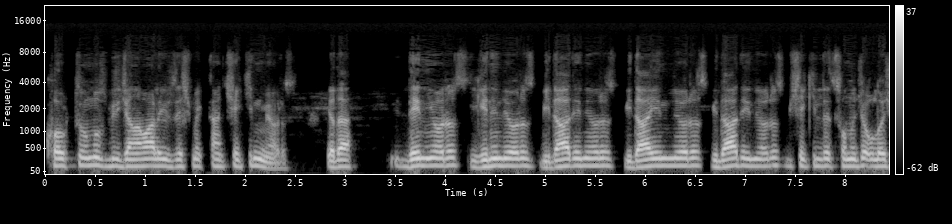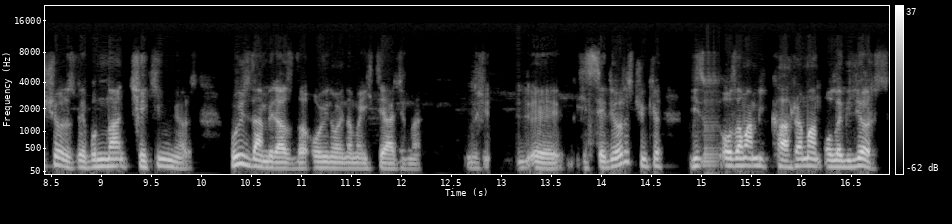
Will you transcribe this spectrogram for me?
korktuğumuz bir canavarla yüzleşmekten çekinmiyoruz. Ya da deniyoruz, yeniliyoruz, bir daha deniyoruz, bir daha yeniliyoruz, bir daha deniyoruz. Bir şekilde sonuca ulaşıyoruz ve bundan çekinmiyoruz. Bu yüzden biraz da oyun oynama ihtiyacını e, hissediyoruz. Çünkü biz o zaman bir kahraman olabiliyoruz.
